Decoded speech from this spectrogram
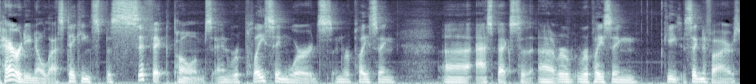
parody, no less, taking specific poems and replacing words and replacing uh, aspects to uh, re- replacing key signifiers.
